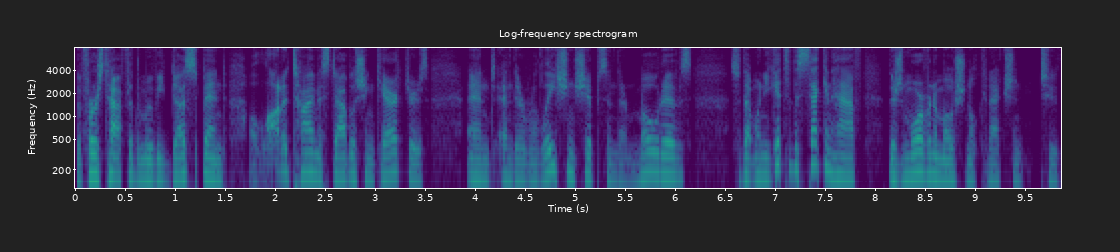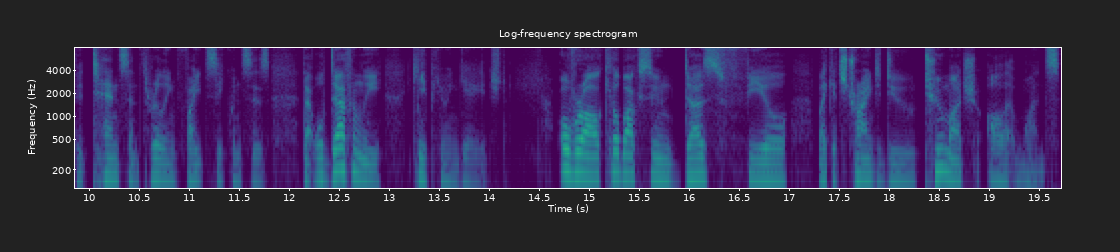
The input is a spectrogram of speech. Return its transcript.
The first half of the movie does spend a lot of time establishing characters and, and their relationships and their motives, so that when you get to the second half, there's more of an emotional connection to the tense and thrilling fight sequences that will definitely keep you engaged. Overall, Kill Boksoon does feel like it's trying to do too much all at once.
